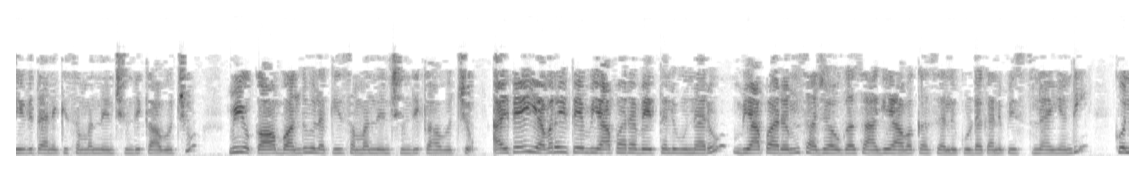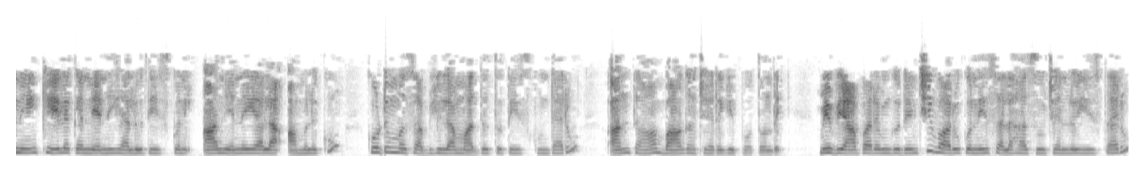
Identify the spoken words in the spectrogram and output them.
జీవితానికి సంబంధించింది కావచ్చు మీ యొక్క బంధువులకి సంబంధించింది కావచ్చు. అయితే ఎవరైతే వ్యాపారవేత్తలు ఉన్నారో వ్యాపారం సజావుగా సాగే అవకాశాలు కూడా కనిపిస్తున్నాయండి. కొన్ని కీలక నిర్ణయాలు తీసుకుని ఆ నిర్ణయాల అమలుకు కుటుంబ సభ్యుల మద్దతు తీసుకుంటారు. అంతా బాగా జరిగిపోతుంది. మీ వ్యాపారం గురించి వారు కొన్ని సలహా సూచనలు ఇస్తారు.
